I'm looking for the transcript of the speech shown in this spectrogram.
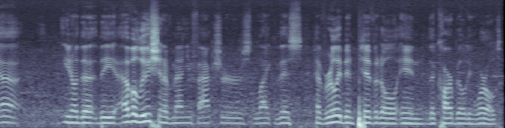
Uh, you know the the evolution of manufacturers like this have really been pivotal in the car building world.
